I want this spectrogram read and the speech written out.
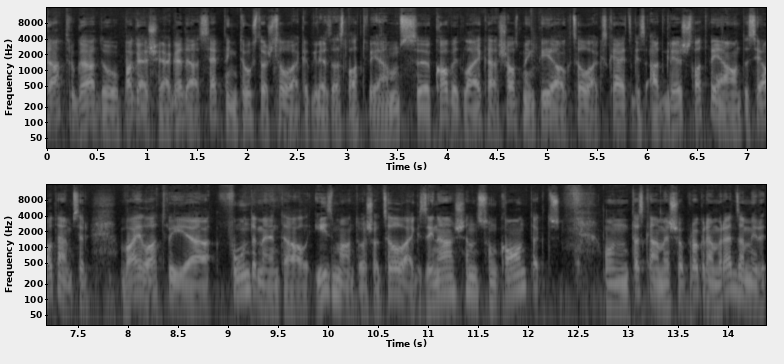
Katru gadu pagājušajā gadā 7000 cilvēku atgriezās Latvijā. Mums Covid laikā šausmīgi pieauga cilvēku skaits, kas atgriežas Latvijā. Tas jautājums ir, vai Latvija fundamentāli izmanto šo cilvēku zināšanas un kontaktus. Un tas, kā mēs šo programmu redzam, ir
